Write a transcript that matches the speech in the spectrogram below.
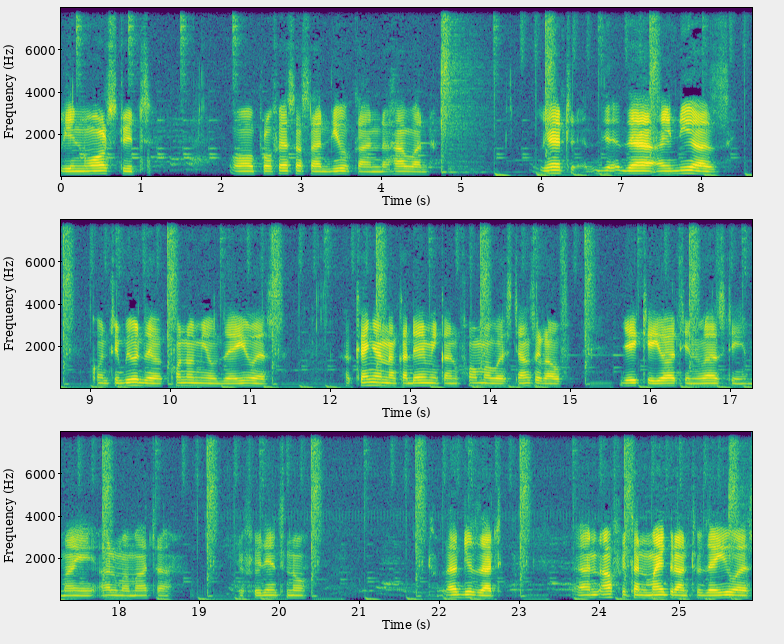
in Wall Street or professors at Duke and Harvard. Yet th- their ideas contribute the economy of the US. A Kenyan academic and former vice chancellor of JKUAT University, my alma mater, if you didn't know, argues that an African migrant to the US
